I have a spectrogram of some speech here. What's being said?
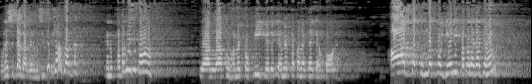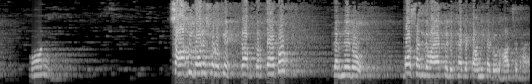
انہیں سیدھا کر دیں مسیح پیشاب کر دیں پتہ نہیں سی کون۔ یا اللہ، تو ہمیں توفیق دے دے کہ ہمیں پتہ لگ جائے کہ ہم کون ہیں۔ آج تک امت کو یہ نہیں پتہ لگا کہ ہم کون ہیں۔ صحابی دور اس کو روکے کب کرتا ہے تو کرنے دو۔ بہت ساری روایت پہ لکھا ہے کہ پانی کا ڈول ہاتھ سے بہایا۔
